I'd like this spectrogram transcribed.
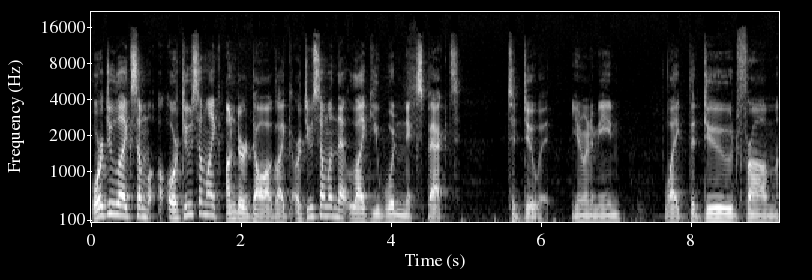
Or do like some, or do some like underdog, like, or do someone that like you wouldn't expect to do it. You know what I mean? Like the dude from,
